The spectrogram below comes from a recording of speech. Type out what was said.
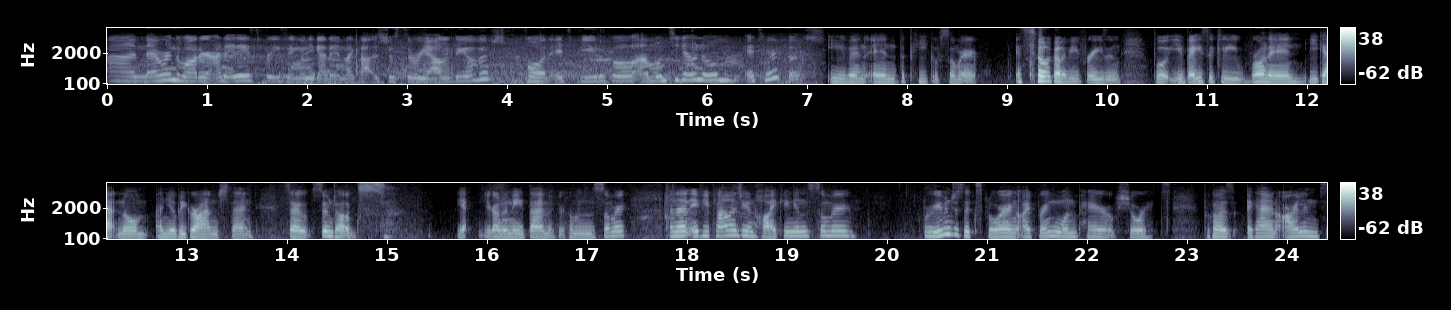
And now we're in the water and it is freezing when you get in, like that is just the reality of it. But it's beautiful and once you go numb, it's worth it. Even in the peak of summer, it's still going to be freezing. But you basically run in, you get numb and you'll be grand then. So swim dogs yeah, you're going to need them if you're coming in the summer. And then if you plan on doing hiking in the summer or even just exploring, I'd bring one pair of shorts because again, Ireland's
